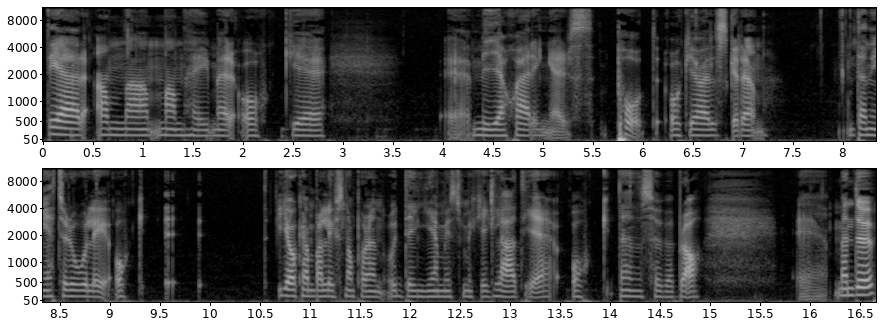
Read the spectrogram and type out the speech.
det är Anna Mannheimer och eh, eh, Mia Skäringers podd och jag älskar den. Den är jätterolig och eh, jag kan bara lyssna på den och den ger mig så mycket glädje och den är superbra. Eh, men du,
